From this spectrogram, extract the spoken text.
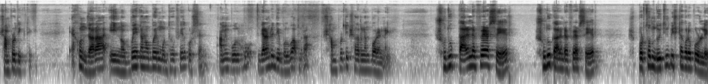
সাম্প্রতিক থেকে। এখন যারা এই নব্বই একানব্বইয়ের মধ্যেও ফেল করছেন, আমি বলব গ্যারান্টি দিয়ে বলব আপনারা সাম্প্রতিক সাধারণ জ্ঞান পড়েন নাই। শুধু কারেন্ট অ্যাফেয়ার্সের শুধু কারেন্ট অ্যাফেয়ার্সের প্রথম দুই তিন পৃষ্ঠা করে পড়লে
